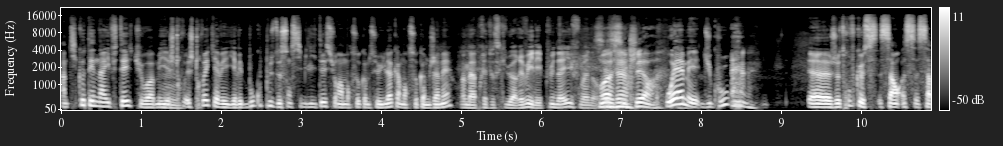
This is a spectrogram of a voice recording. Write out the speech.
un petit côté naïveté, tu vois, mais Mm. je, trouvais, je trouvais qu'il y avait, il y avait beaucoup plus de sensibilité sur un morceau comme celui-là qu'un morceau comme jamais. Ouais, mais après tout ce qui lui est arrivé, il est plus naïf maintenant. Ouais, C'est clair. Ouais, mais du coup, euh, je trouve que ça, ça, ça,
